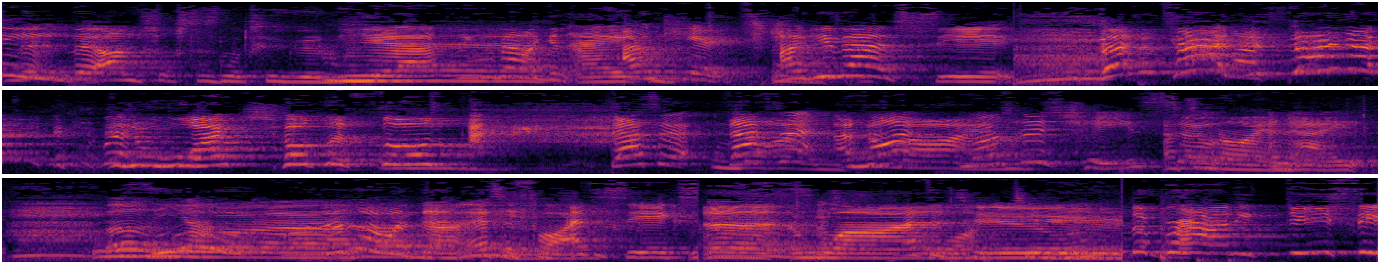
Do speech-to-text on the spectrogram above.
The, the um sauces look too good. Yeah, I think about like an eight. I'm carrots. I give that a six. That's a ten. It's donuts. It's a white chocolate sauce. That's it. That's Nine. it. That's a Not, nine. not it's cheese. That's so a nine. An eight. Oh Oh, yeah. I don't know what that That's is. a five. That's a six. Uh, one. That's a two. The brownie. Do you see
